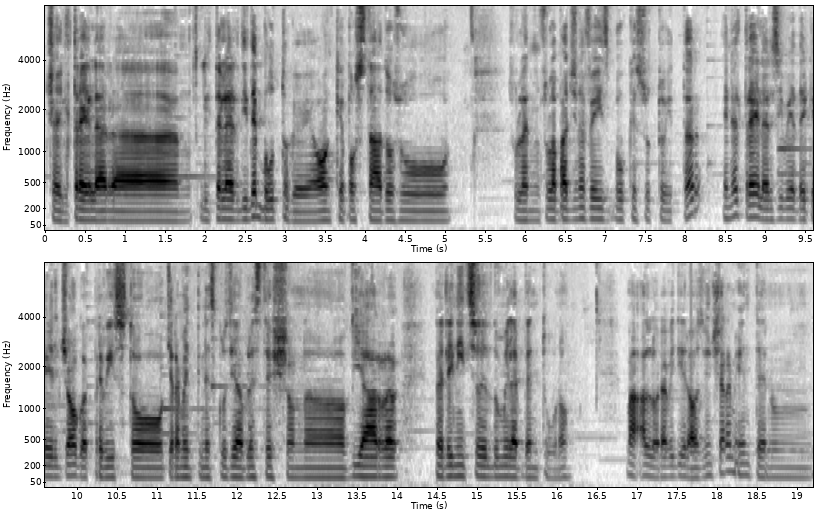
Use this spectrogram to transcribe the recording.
c'è il trailer, uh, il trailer di debutto che ho anche postato su, sulla, sulla, pagina Facebook e su Twitter. E nel trailer si vede che il gioco è previsto chiaramente in esclusiva PlayStation uh, eh, VR per l'inizio del 2021. Ma allora vi dirò sinceramente, non...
